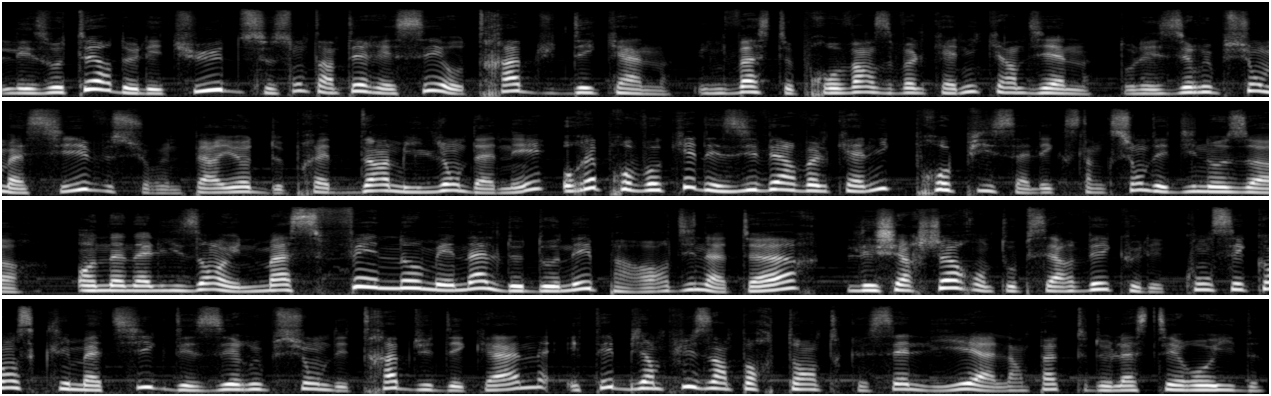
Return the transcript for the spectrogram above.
Les auteurs de l'étude se sont intéressés aux trappes du Deccan, une vaste province volcanique indienne, dont les éruptions massives, sur une période de près d'un million d'années, auraient provoqué des hivers volcaniques propices à l'extinction des dinosaures. En analysant une masse phénoménale de données par ordinateur, les chercheurs ont observé que les conséquences climatiques des éruptions des trappes du Deccan étaient bien plus importantes que celles liées à l'impact de l'astéroïde.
